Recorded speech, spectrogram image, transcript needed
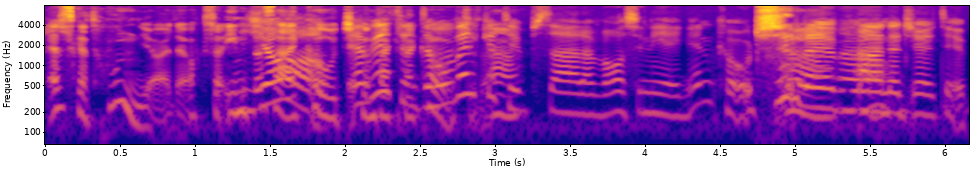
Jag älskar att hon gör det också, inte så här coach jag vet inte, hon coach. verkar Ja. typ så här vara sin egen coach eller manager typ.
